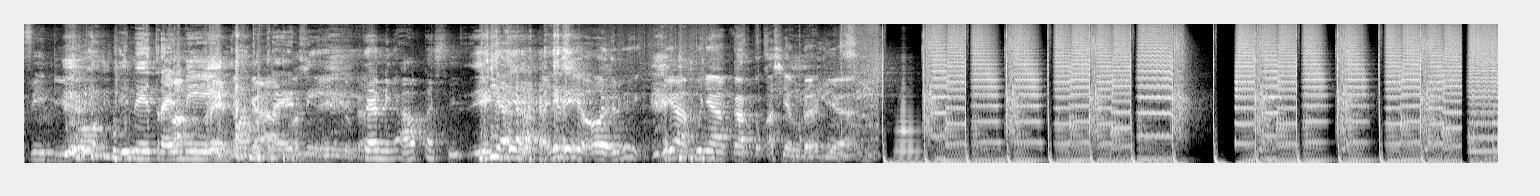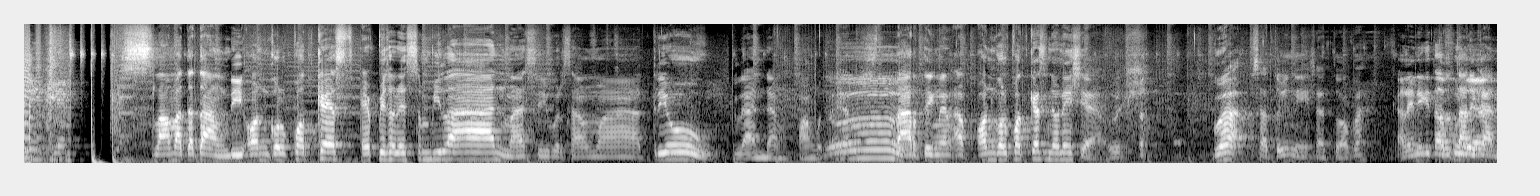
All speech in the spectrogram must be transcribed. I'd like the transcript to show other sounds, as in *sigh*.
video *laughs* ini training, training, kan, training. itu kan. Training apa sih? *laughs* Iya. *laughs* Kayaknya sih oh jadi dia punya kartu as yang udah dia Selamat datang di On Call Podcast episode 9 Masih bersama trio Gelandang Panggut Oh. Starting line up On Call Podcast Indonesia Wih. Gua satu ini, satu apa? kali ini kita Satu full ya.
